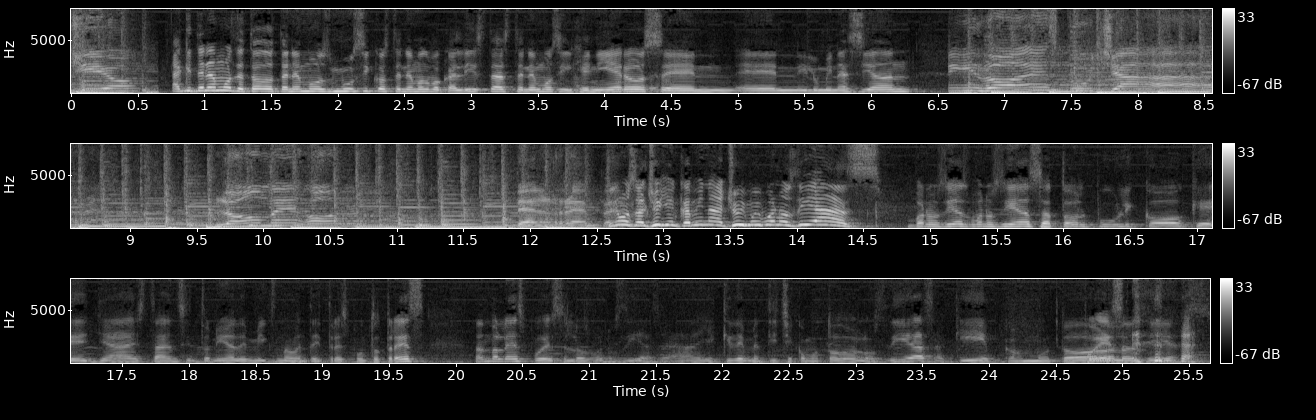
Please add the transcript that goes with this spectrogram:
Aquí tenemos de todo, tenemos músicos, tenemos vocalistas, tenemos ingenieros en, en iluminación. A escuchar lo mejor del. Tenemos al Chuy en cabina. Chuy, muy buenos días. Buenos días, buenos días a todo el público que ya está en sintonía de Mix 93.3, dándoles pues los buenos días, ¿verdad? Y aquí de Metiche como todos los días, aquí Como todos Pues, los días.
